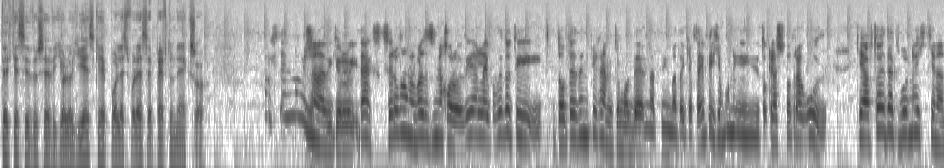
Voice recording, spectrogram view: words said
τέτοιες είδους δικαιολογίες και πολλές φορές πέφτουν έξω. Όχι, δεν νομίζω να δικαιολογεί. Εντάξει, ξέρω εγώ να με βάζετε σε μια χοροδία, αλλά υποθέτω ότι τότε δεν υπήρχαν και μοντέρνα τμήματα και αυτά. Υπήρχε μόνο το κλασικό τραγούδι. Και αυτό εντάξει μπορεί να έχει και ένα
